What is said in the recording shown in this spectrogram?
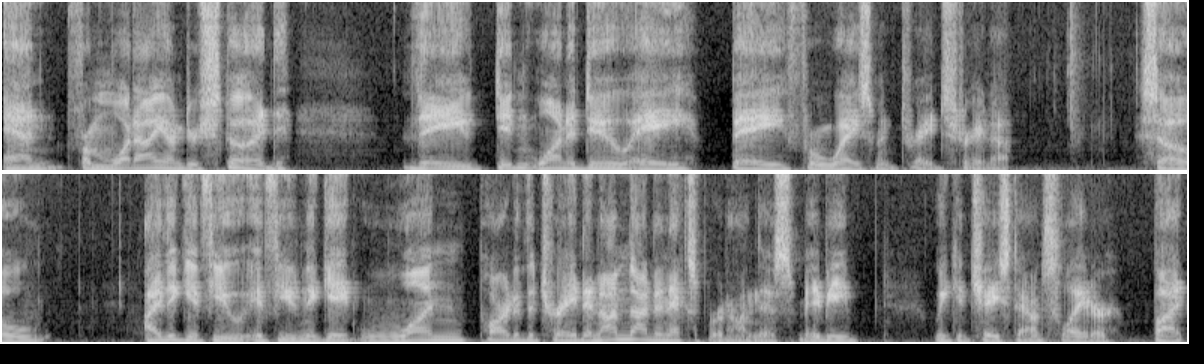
And from what I understood, they didn't want to do a Bey for Wiseman trade straight up. So I think if you if you negate one part of the trade, and I'm not an expert on this, maybe we could chase down Slater, but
